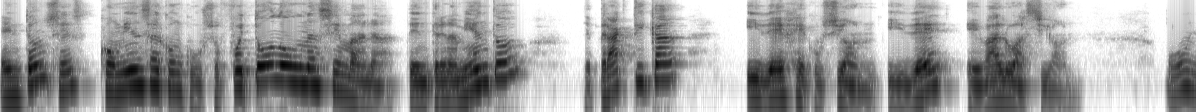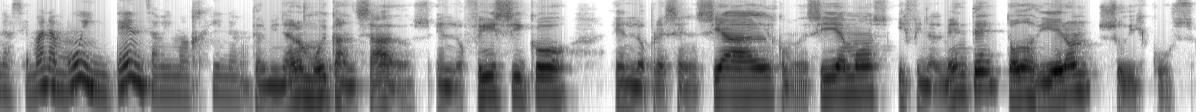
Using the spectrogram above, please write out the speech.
Entonces comienza el concurso. Fue toda una semana de entrenamiento, de práctica y de ejecución y de evaluación. Una semana muy intensa, me imagino. Terminaron muy cansados en lo físico, en lo presencial, como decíamos, y finalmente todos dieron su discurso.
